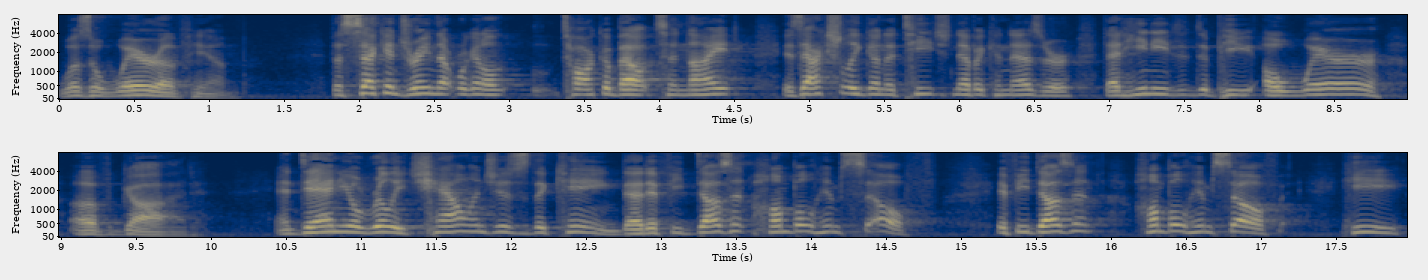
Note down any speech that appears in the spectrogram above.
was aware of him. The second dream that we're going to talk about tonight is actually going to teach Nebuchadnezzar that he needed to be aware of God. And Daniel really challenges the king that if he doesn't humble himself, if he doesn't humble himself, he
